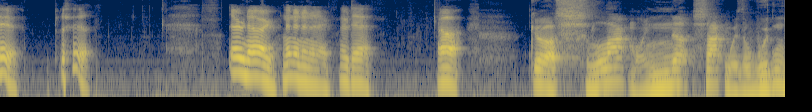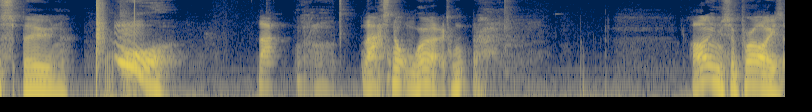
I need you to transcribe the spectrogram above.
oh no, no, no, no, no, oh dear. Oh. God, slap my nutsack with a wooden spoon. Oh, that that's not worked. I'm surprised.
